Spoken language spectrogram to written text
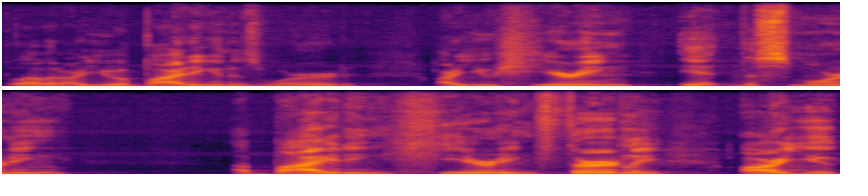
Beloved, are you abiding in His Word? Are you hearing it this morning? Abiding, hearing. Thirdly, are you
